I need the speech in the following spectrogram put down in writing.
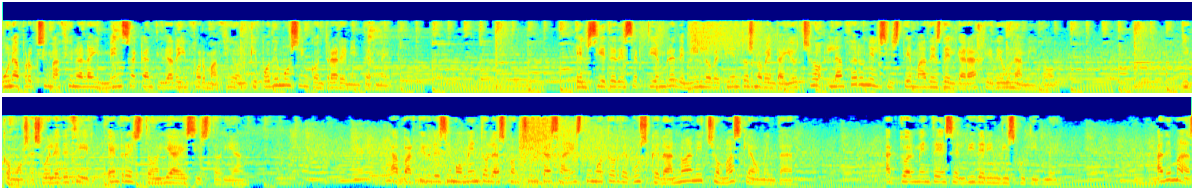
Una aproximación a la inmensa cantidad de información que podemos encontrar en Internet. El 7 de septiembre de 1998 lanzaron el sistema desde el garaje de un amigo. Y como se suele decir, el resto ya es historia. A partir de ese momento las consultas a este motor de búsqueda no han hecho más que aumentar. Actualmente es el líder indiscutible. Además,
